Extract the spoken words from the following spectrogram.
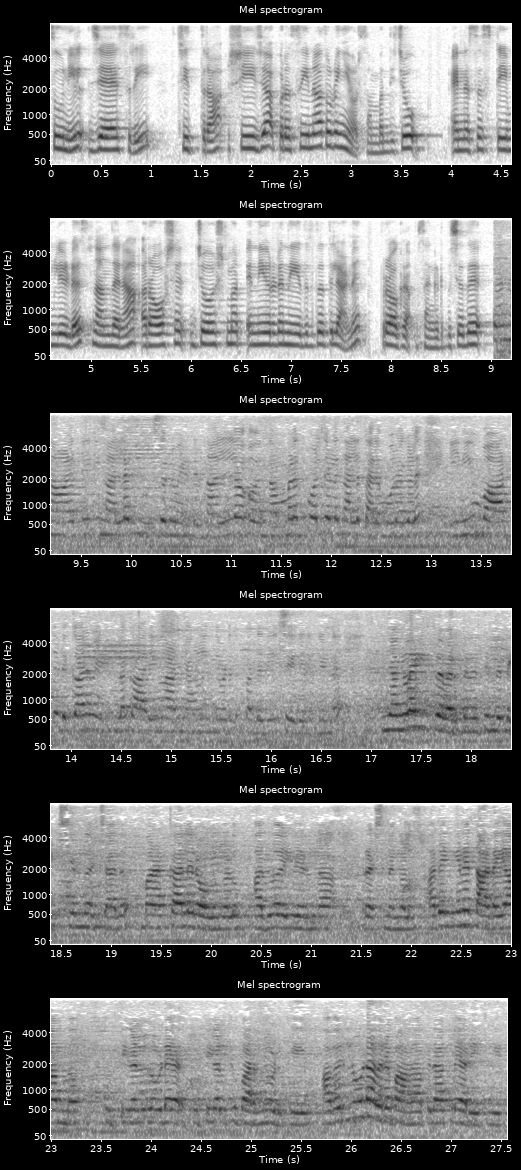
Sunil Jayasree Chitra Sheeja Praseena തുടങ്ങിയവർ സംബന്ധിച്ചു. N S S team leaders Nandana Roshan Joshmar എന്നിവരുടെ നേതൃത്വത്തിലാണ് പ്രോഗ്രാം സംഘടിപ്പിച്ചത്. നാളത്തേക്ക് നല്ല ഫ്യൂച്ചറിന് വേണ്ടി നല്ല നമ്മളെ പോലത്തെ നല്ല തലമുറകൾ ഇനിയും വാർത്തെടുക്കാൻ വേണ്ടിയിട്ടുള്ള കാര്യങ്ങളാണ് ഞങ്ങൾ ഇന്നിവിടെ പദ്ധതിയിൽ ചെയ്തിരിക്കുന്നത്. ഞങ്ങളെ ഈ പ്രവർത്തനത്തിന്റെ ലക്ഷ്യം എന്ന് വെച്ചാൽ മഴക്കാല രോഗങ്ങളും അതുവഴി വരുന്ന പ്രശ്നങ്ങളും അതെങ്ങനെ തടയാമെന്ന് കുട്ടികളിലൂടെ കുട്ടികൾക്ക് പറഞ്ഞു കൊടുക്കുകയും അവരിലൂടെ അവരെ മാതാപിതാക്കളെ അറിയിക്കുകയും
